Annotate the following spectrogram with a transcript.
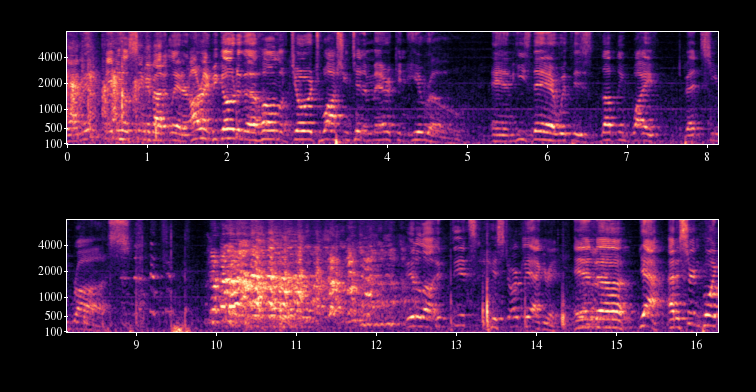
Yeah, maybe, maybe he'll sing about it later. All right, we go to the home of George Washington, American hero, and he's there with his lovely wife, Betsy Ross. It'll, uh, it, it's historically accurate. And uh, yeah, at a certain point,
